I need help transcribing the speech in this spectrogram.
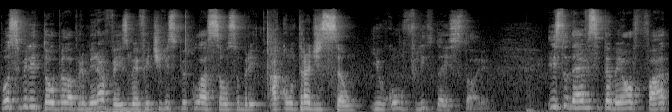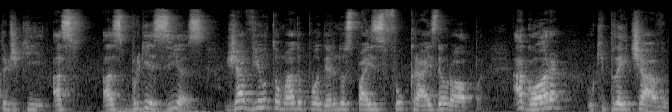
possibilitou pela primeira vez uma efetiva especulação sobre a contradição e o conflito da história. Isso deve-se também ao fato de que as, as burguesias já haviam tomado poder nos países fulcrais da Europa. Agora, o que pleiteavam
